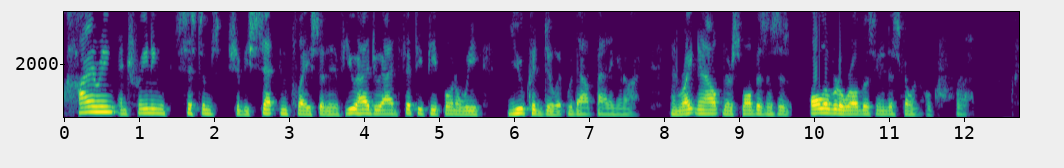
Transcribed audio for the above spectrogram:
hiring and training systems should be set in place so that if you had to add 50 people in a week, you could do it without batting an eye. And right now, there's small businesses all over the world listening to this going, oh crap, I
